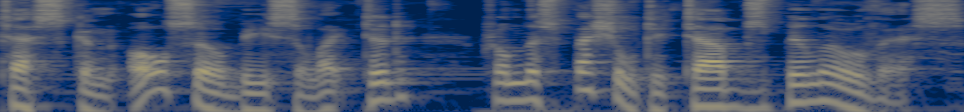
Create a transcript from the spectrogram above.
Tests can also be selected from the specialty tabs below this.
